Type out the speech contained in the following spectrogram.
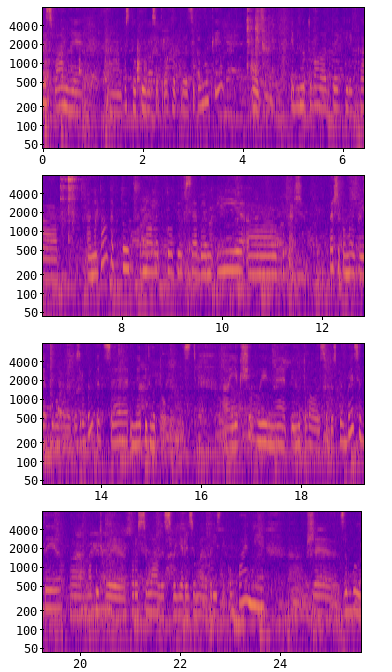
ми з вами поспілкуємося трохи про ці помилки. Отже, я підготувала декілька нотаток тут на лептопі в себе. І, по-перше, перша помилка, яку ви можете зробити, це непідготовленість. Якщо ви не підготувалися до співбесіди, е, мабуть, ви порозсилали своє резюме в різні компанії, е, вже забули,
